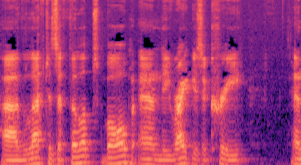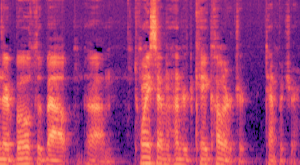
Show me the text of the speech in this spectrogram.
Uh, the left is a Philips bulb and the right is a Cree, and they're both about um, 2700 K color temperature.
